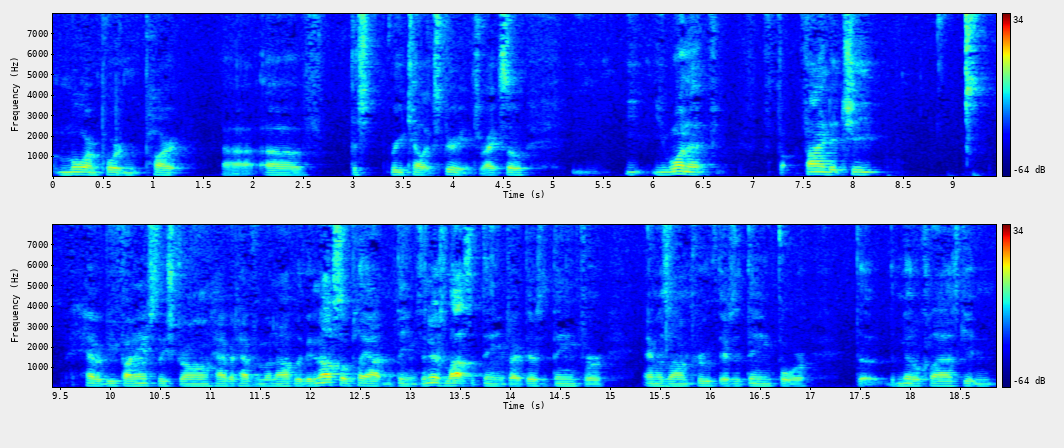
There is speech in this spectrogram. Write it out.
a more important part uh, of the retail experience, right? So you, you want to f- find it cheap, have it be financially strong, have it have a monopoly, but then also play out in themes. And there's lots of themes, right? There's a theme for Amazon proof. There's a theme for the, the middle class getting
